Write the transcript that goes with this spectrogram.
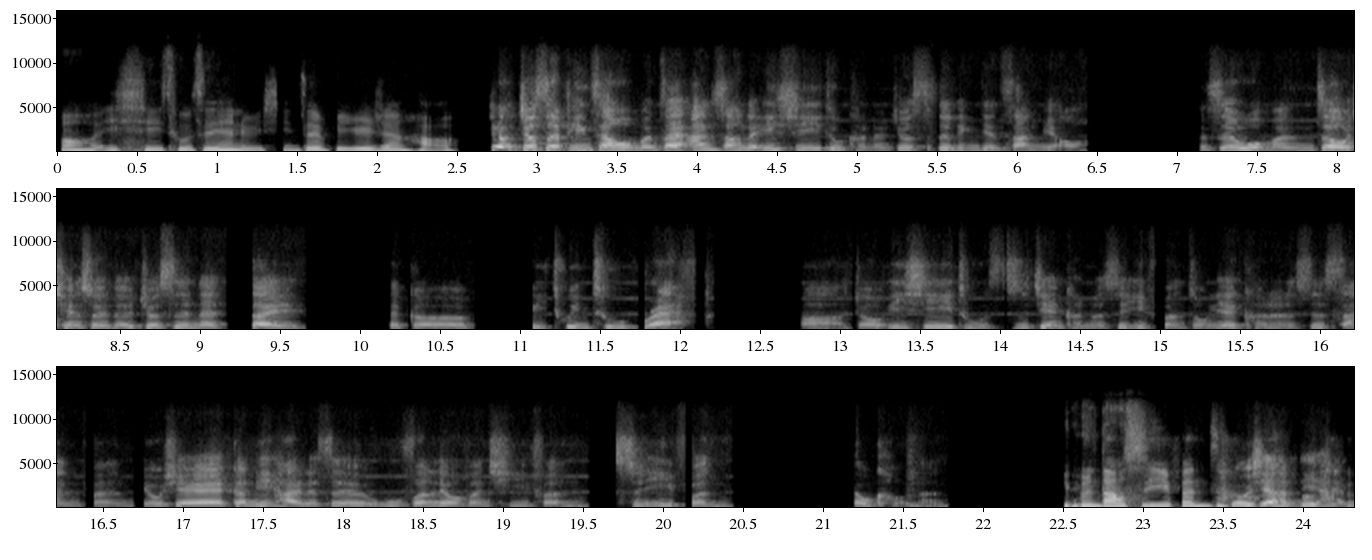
哦，一稀土之间旅行，这个比喻真好。就就是平常我们在岸上的一稀一土可能就是零点三秒，可是我们自由潜水的，就是那在那个 between two breath 啊，就一稀一土之间可能是一分钟，也可能是三分，有些更厉害的是五分、六分、七分、十一分都可能。你们到十一分钟，有一些很厉害的，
